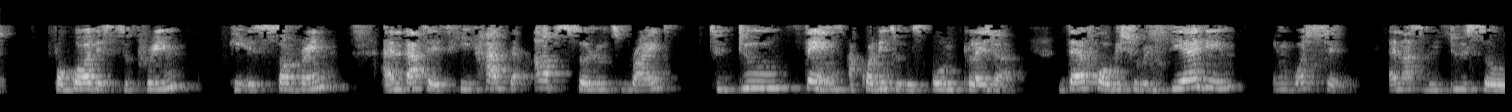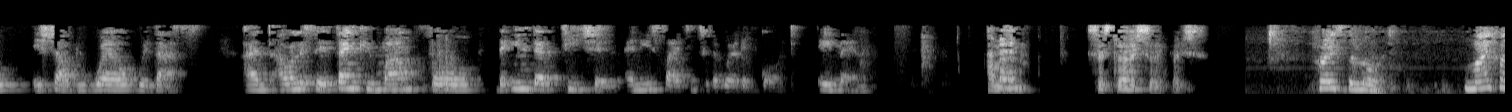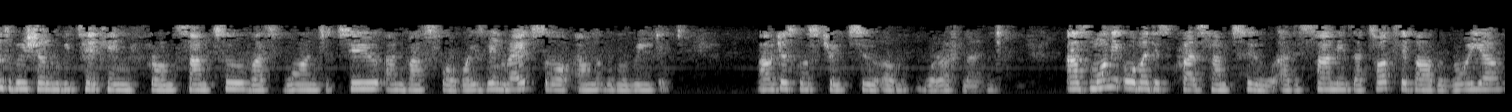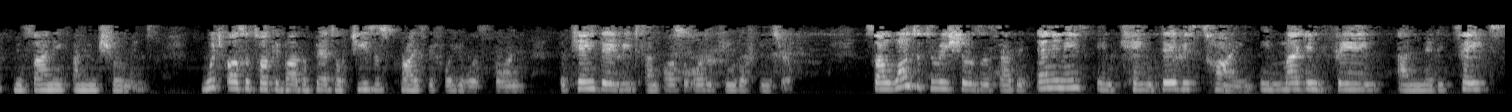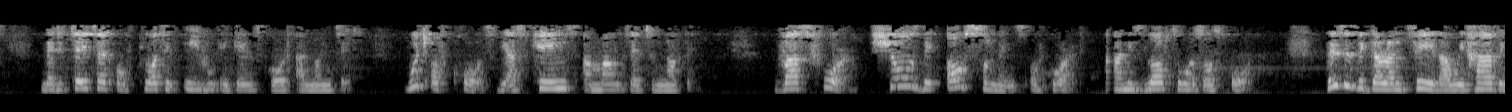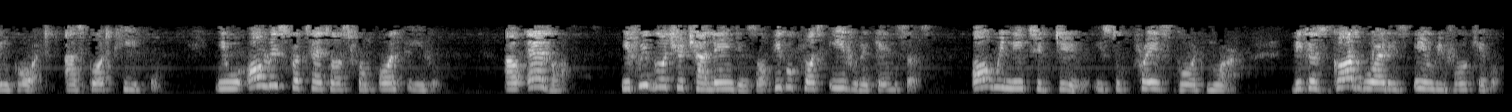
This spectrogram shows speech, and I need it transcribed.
for God is supreme. He is sovereign. And that is, he has the absolute right to do things according to his own pleasure. Therefore, we should revere him in worship. And as we do so, it shall be well with us. And I want to say thank you, mom, for the in-depth teaching and insight into the word of God. Amen. Amen. Sister Isa, please. Praise the Lord. My contribution will be taken from Psalm 2, verse 1 to 2 and verse 4, but it's been read, so I'm not going to read it. I'll just go straight to um, what I've learned. As Mommy Oma describes Psalm 2 as a psalmist that talks about the royal, messianic, and instruments, which also talk about the birth of Jesus Christ before he was born, the King David, and also other king of Israel. Psalm 1 to 3 shows us that the enemies in King David's time imagined vain and meditate, meditated of plotting evil against God anointed, which of course their schemes amounted to nothing. Verse 4 shows the awesomeness of God and his love towards us all. This is the guarantee that we have in God as God people. He will always protect us from all evil. However, if we go through challenges or people plot evil against us, all we need to do is to praise God more because God's word is irrevocable.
